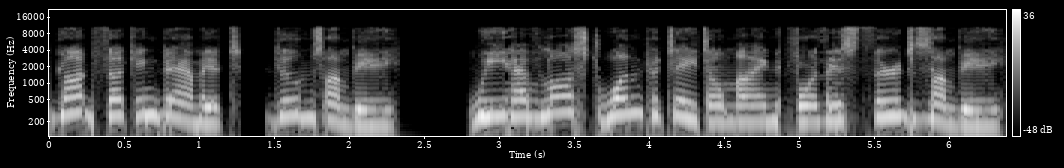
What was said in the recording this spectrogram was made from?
God fucking damn it, Doom Zombie. We have lost one potato mine for this third zombie.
